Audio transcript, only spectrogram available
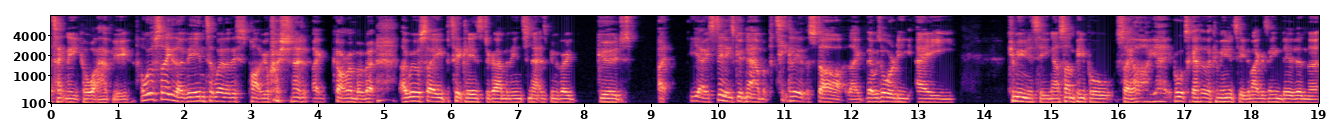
technique or what have you. I will say though, the inter whether this is part of your question, I, I, can't remember, but I will say particularly Instagram and the internet has been very good. Yeah, it still is good now, but particularly at the start, like there was already a community. Now, some people say, "Oh, yeah, it brought together the community." The magazine did, and the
